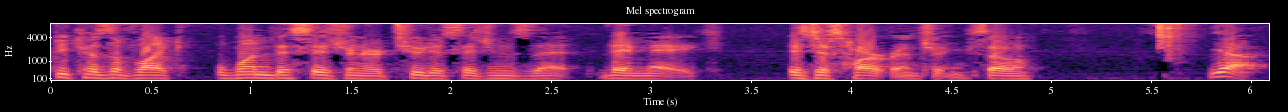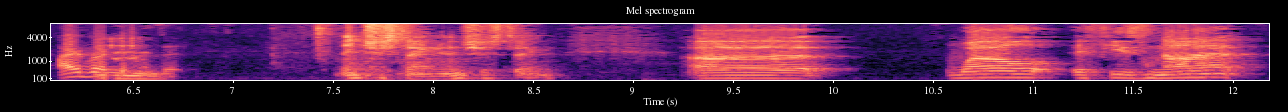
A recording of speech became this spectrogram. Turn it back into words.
because of like one decision or two decisions that they make is just heart wrenching. So, yeah, I'd recommend it. Interesting, interesting. Uh, well, if he's not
